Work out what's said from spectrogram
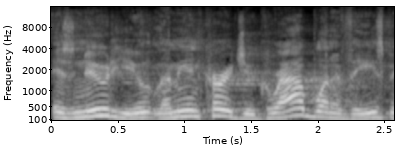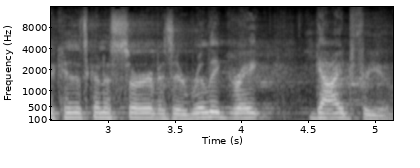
is new to you, let me encourage you grab one of these because it's going to serve as a really great guide for you.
